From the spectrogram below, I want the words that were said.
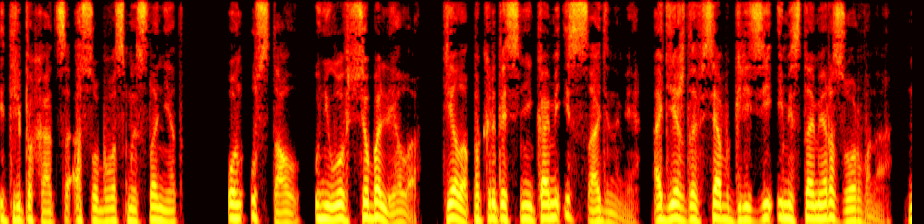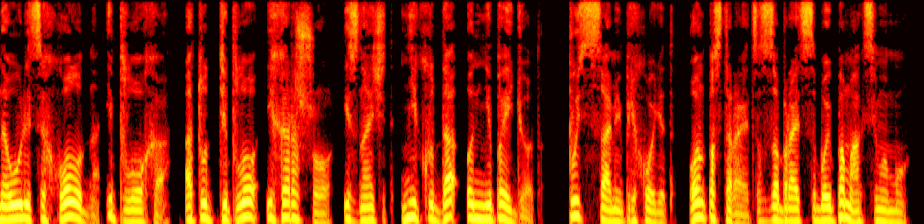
и трепыхаться особого смысла нет. Он устал, у него все болело, Тело покрыто синяками и ссадинами, одежда вся в грязи и местами разорвана. На улице холодно и плохо, а тут тепло и хорошо, и значит, никуда он не пойдет. Пусть сами приходят, он постарается забрать с собой по максимуму,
